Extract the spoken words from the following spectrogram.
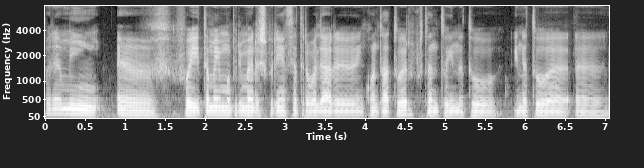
Para mim, uh, foi também uma primeira experiência a trabalhar uh, enquanto ator, portanto, ainda estou ainda tô a, a,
